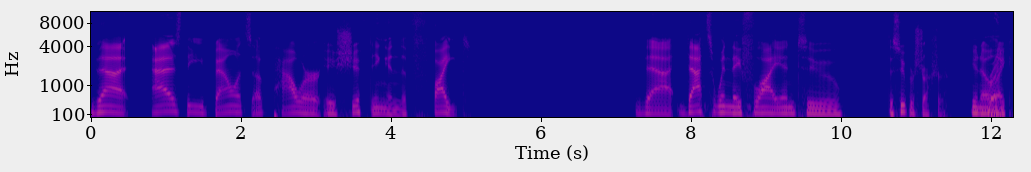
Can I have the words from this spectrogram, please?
that as the balance of power is shifting in the fight, that that's when they fly into the superstructure. You know, Right. like.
